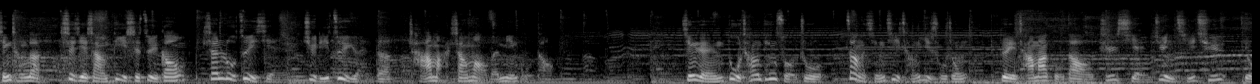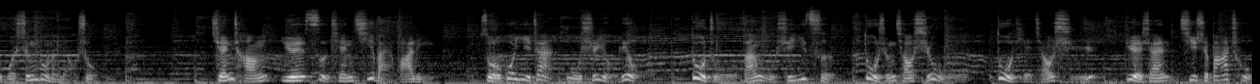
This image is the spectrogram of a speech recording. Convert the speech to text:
形成了世界上地势最高、山路最险、距离最远的茶马商贸文明古道。清人杜昌丁所著《藏行记承》一书中，对茶马古道之险峻崎岖有过生动的描述。全长约四千七百华里，所过驿站五十有六，渡主凡五十一次，渡绳桥十五，渡铁桥十，越山七十八处。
